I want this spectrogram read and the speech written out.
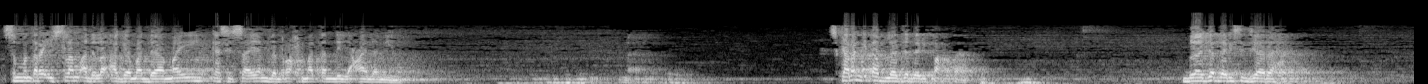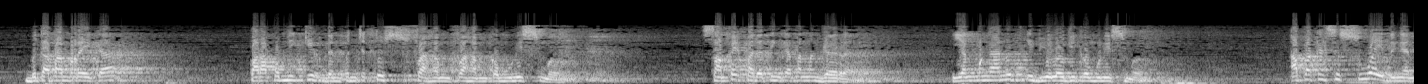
sementara Islam adalah agama damai kasih sayang dan rahmatan lil alamin nah sekarang kita belajar dari fakta. Belajar dari sejarah. Betapa mereka para pemikir dan pencetus faham-faham komunisme sampai pada tingkatan negara yang menganut ideologi komunisme. Apakah sesuai dengan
